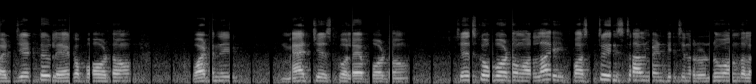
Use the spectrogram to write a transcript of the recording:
బడ్జెట్ లేకపోవటం వాటిని మ్యాచ్ చేసుకోలేకపోవటం చేసుకోపోవటం వల్ల ఈ ఫస్ట్ ఇన్స్టాల్మెంట్ ఇచ్చిన రెండు వందల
